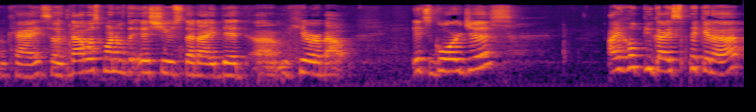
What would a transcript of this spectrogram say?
Okay, so that was one of the issues that I did um, hear about. It's gorgeous. I hope you guys pick it up.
